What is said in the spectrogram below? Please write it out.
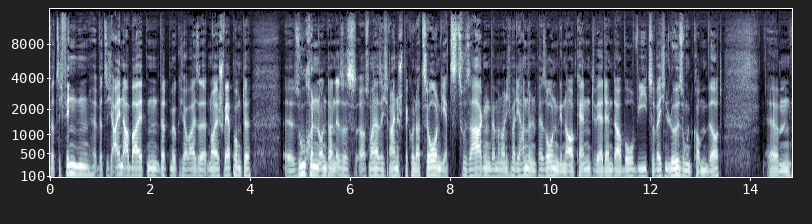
wird sich finden, wird sich einarbeiten, wird möglicherweise neue Schwerpunkte äh, suchen und dann ist es aus meiner Sicht reine Spekulation, jetzt zu sagen, wenn man noch nicht mal die handelnden Personen genau kennt, wer denn da wo, wie, zu welchen Lösungen kommen wird. Ähm,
